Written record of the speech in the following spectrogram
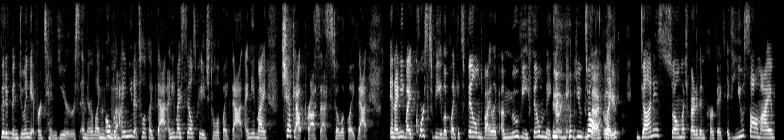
that have been doing it for 10 years and they're like, mm-hmm. oh, but mm-hmm. I need it to look like that. I need my sales page to look like that. I need my checkout process to look like that. And I need my course to be look like it's filmed by like a movie filmmaker. You don't exactly. like done is so much better than perfect. If you saw my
